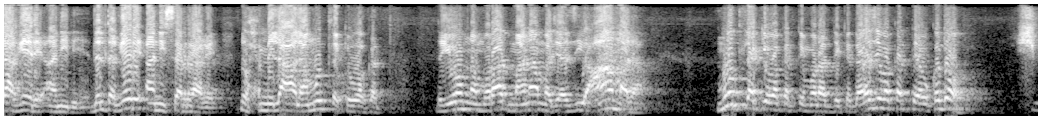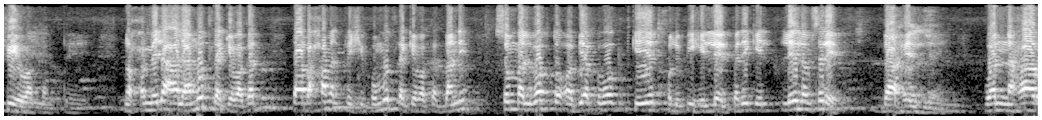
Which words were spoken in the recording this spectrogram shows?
دا غیر اني دی دلته غیر اني سر راغی نو حمل علامت لکه وخت د یوم نه مراد معنا مجازي عامه ده مطلق وخت ته مراد ده که درجه وخت ته او کدو شپې وخت ته نو حمل علی مطلق وخت دا به حمل کړي په مطلق وخت باندې ثم الوقت او بیا په وخت کې يدخل به الليل په دې کې لیل هم سره داخل دی والنهار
